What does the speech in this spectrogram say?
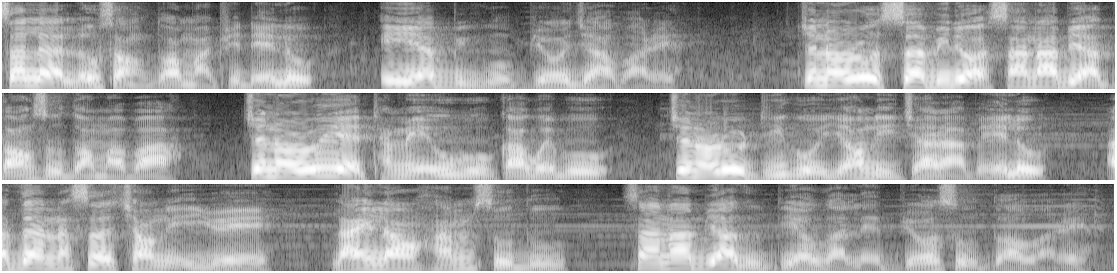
ဆက်လက်လှုံ့ဆော်သွားမှာဖြစ်တယ်လို့ AFP ကိုပြောကြပါတယ်။ ကျွန်တော်တို့ဆက်ပြီးတော့ဆန္ဒပြတောင်းဆိုသွားမှာပါ။ကျွန်တော်တို့ရဲ့ထမင်းဦးကိုကာကွယ်ဖို့ကျွန်တော်တို့ဒီကိုရောက်နေကြတာပဲလို့အသက်26နှစ်အရွယ်လိုင်လောင်ဟမ်ဆိုသူဆန္ဒပြသူတယောက်ကလည်းပြောဆိုသွားပါတယ်။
